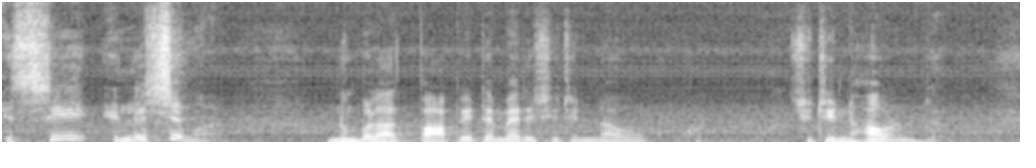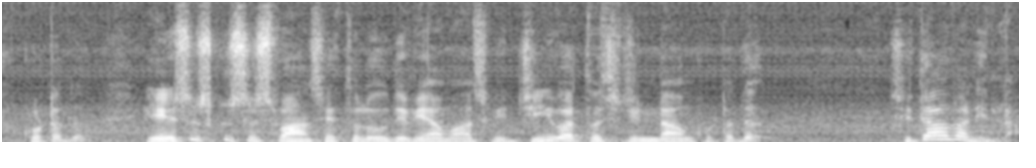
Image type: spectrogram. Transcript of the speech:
එස්සේ එලෙස්සම නුම්ඹලාත් පාපයට මැරි සිටින්නව සිටින් හවන්ද කොටද ඒසුස් කෘෂස් වහන්සේ තුළ දෙවියන් වහන්සගේ ජීවත්ව සිටින්නාවන් කොටද සිතාගනිල්ලා.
